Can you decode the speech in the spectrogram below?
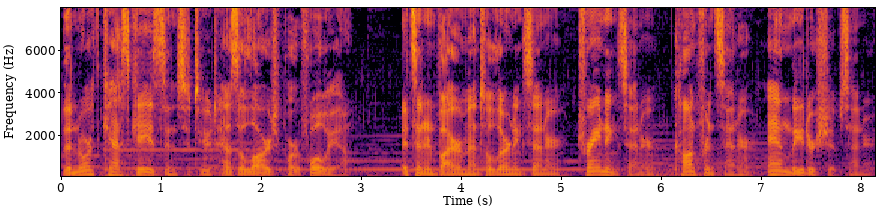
The North Cascades Institute has a large portfolio. It's an environmental learning center, training center, conference center, and leadership center,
